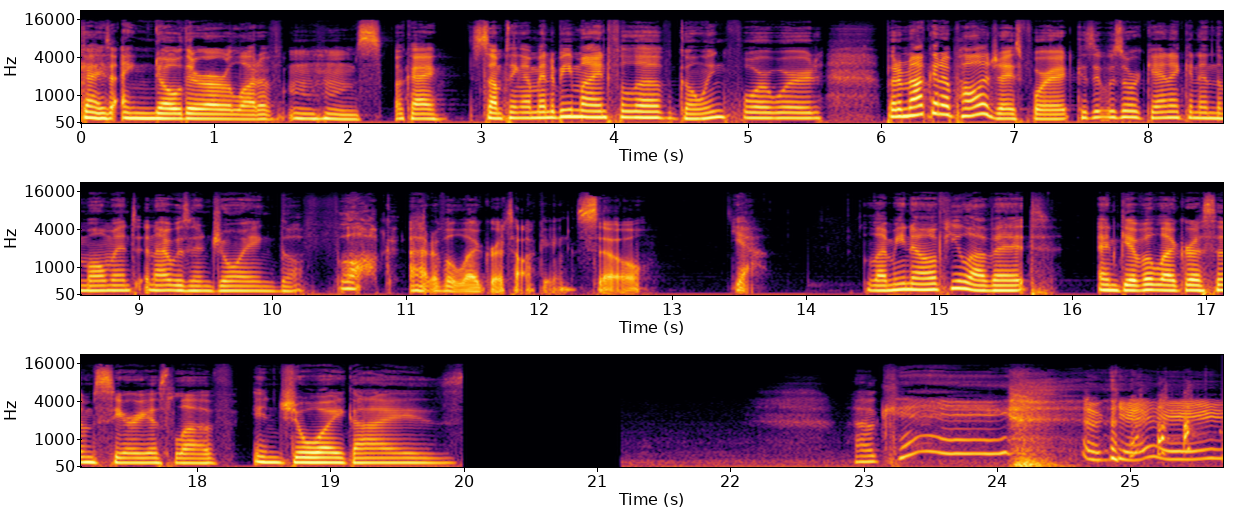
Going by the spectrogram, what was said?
Guys, I know there are a lot of mm-hms, okay? Something I'm going to be mindful of going forward, but I'm not going to apologize for it because it was organic and in the moment, and I was enjoying the fuck out of Allegra talking. So, yeah. Let me know if you love it and give Allegra some serious love. Enjoy, guys. Okay. Okay.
